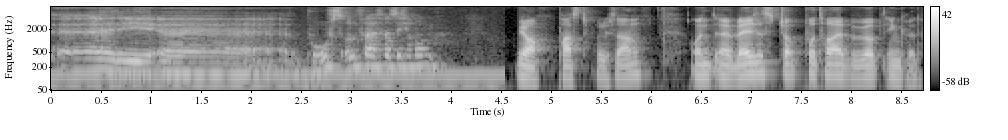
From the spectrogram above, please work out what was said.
Äh, die äh, Berufsunfallversicherung? Ja, passt, würde ich sagen. Und äh, welches Jobportal bewirbt Ingrid?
